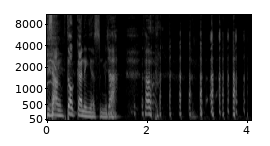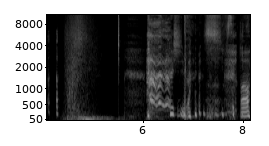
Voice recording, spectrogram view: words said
이상 떡 가능이었습니다. 자, 다음. 씨발. 어,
